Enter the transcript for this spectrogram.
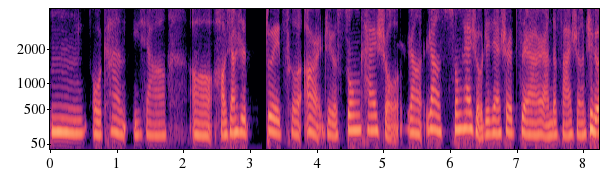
嗯，我看一下啊，呃，好像是对策二，这个松开手，让让松开手这件事儿自然而然的发生，这个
